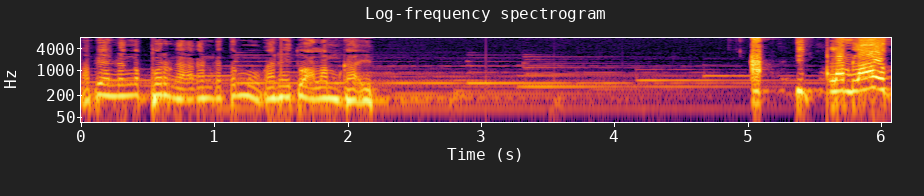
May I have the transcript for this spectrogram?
Tapi Anda ngebor nggak akan ketemu karena itu alam gaib. Di dalam laut.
